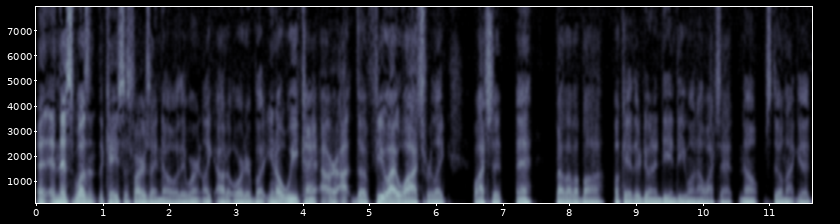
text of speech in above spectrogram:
and, and this wasn't the case as far as I know. They weren't like out of order, but, you know, we kind of, or uh, the few I watched were like, watched it, eh, blah, blah, blah, blah. Okay, they're doing a D&D one. I'll watch that. No, still not good.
